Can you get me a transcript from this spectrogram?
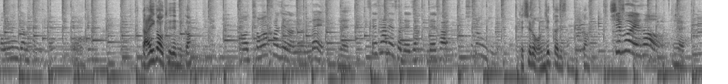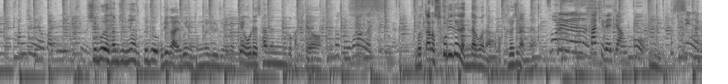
먹는 점 보고. 어. 나이가 어떻게 됩니까? 어, 정확하진 않는데 네. 3살에서 4살, 4살 추정 중이에요. 대체로 언제까지 삽니까? 15에서 네. 30년까지 하시는 15에 30년 그래도 우리가 알고 있는 동물들 중에서 꽤 오래 사는 것 같아요. 또 궁금한 거 있으신가요? 뭐 따로 소리를 낸다거나 뭐 그러진 않나요? 소리는 딱히 내지 않고 음. 히싱을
